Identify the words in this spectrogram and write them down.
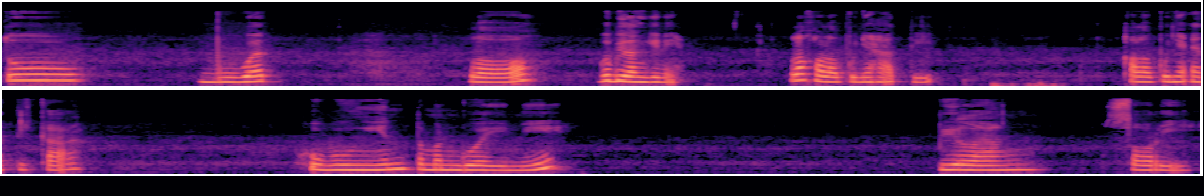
tuh buat lo gue bilang gini lo kalau punya hati kalau punya etika hubungin temen gue ini bilang sorry.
